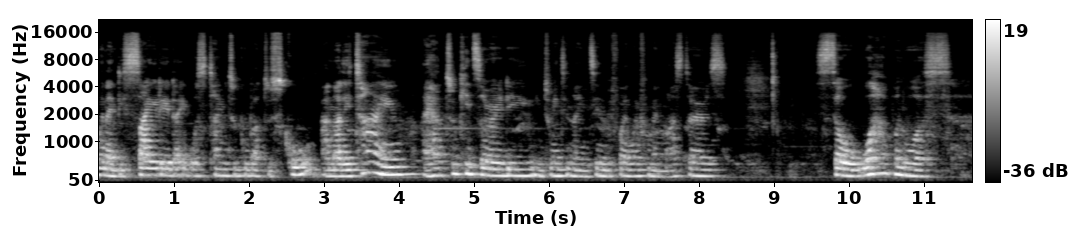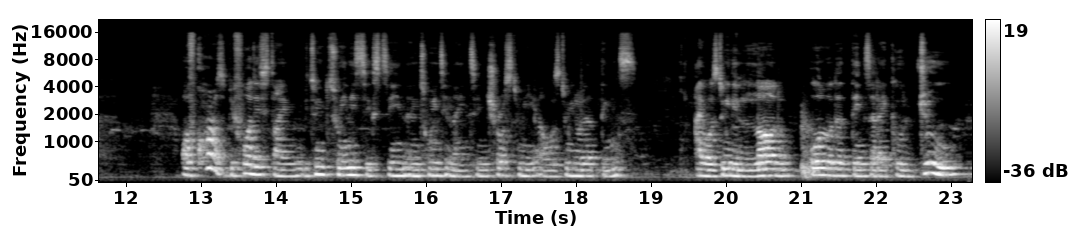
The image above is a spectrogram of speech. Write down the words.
when I decided that it was time to go back to school. And at the time, I had two kids already in 2019 before I went for my master's. So what happened was, of course, before this time, between 2016 and 2019, trust me, I was doing other things. I was doing a lot of all other things that I could do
